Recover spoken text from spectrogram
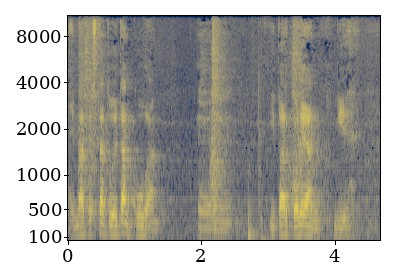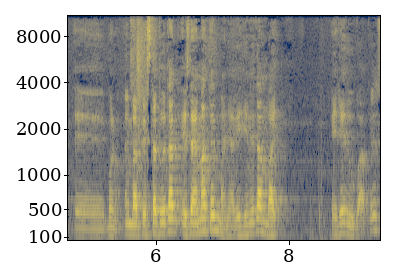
hainbat estatuetan, Kuban, e, Ipar Korean, bi, e, bueno, hainbat estatuetan, ez da ematen, baina gehienetan bai, eredu bat, ez?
